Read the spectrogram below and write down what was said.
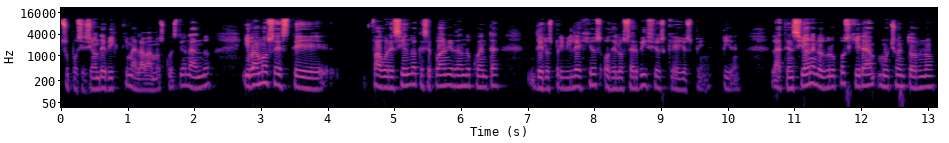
su posición de víctima la vamos cuestionando y vamos este, favoreciendo a que se puedan ir dando cuenta de los privilegios o de los servicios que ellos piden. La atención en los grupos gira mucho en torno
